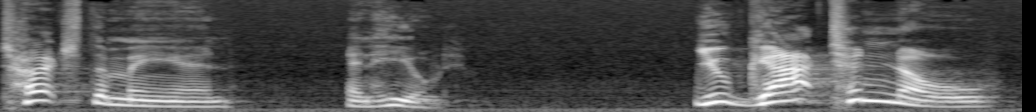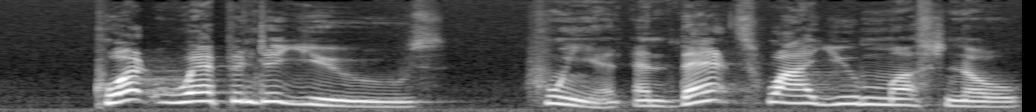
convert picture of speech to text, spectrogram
touched the man, and healed him. You've got to know what weapon to use when, and that's why you must know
